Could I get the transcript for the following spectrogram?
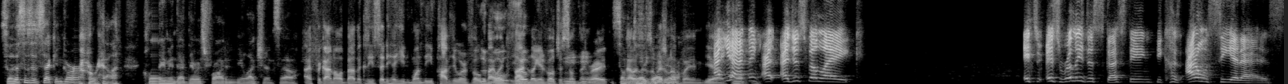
So this is his second go around claiming that there was fraud in the election. So I've forgotten all about that because he said he- he'd won the popular vote The by like vote, five yep. million votes or something, Mhm. right? Something that was like his that, original yeah. claim. Yeah. I, yeah, I think I, I just feel like it's it's really disgusting because I don't see it as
